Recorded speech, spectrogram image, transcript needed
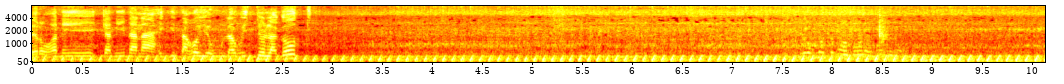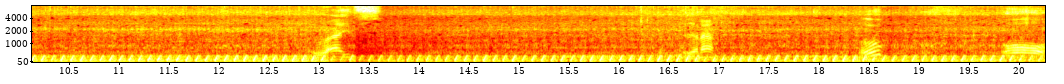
Pero kani, kanina nahigit ako yung lawit lagot. Yung mga tumawag wala pa rin. Alright. Ayan na. Oh. Oh.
